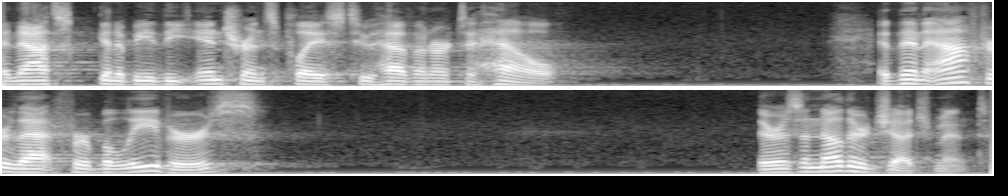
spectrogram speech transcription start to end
and that's going to be the entrance place to heaven or to hell. And then after that, for believers, there is another judgment.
